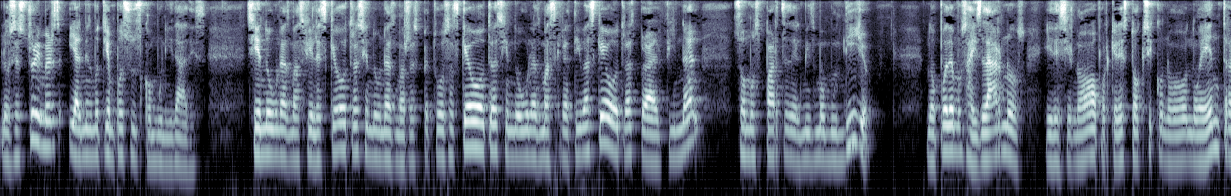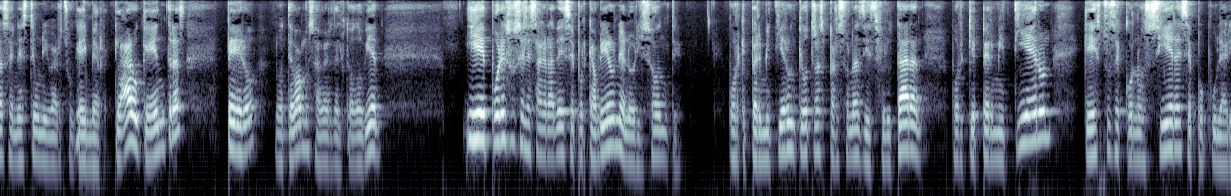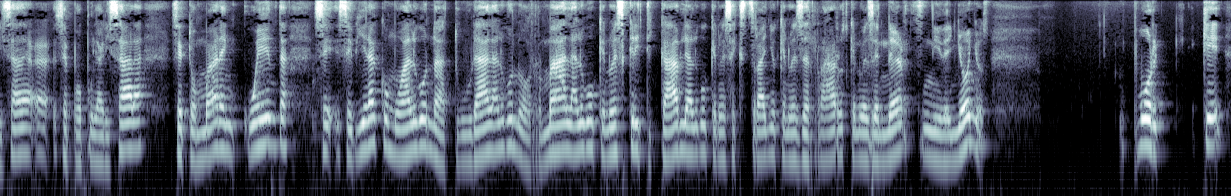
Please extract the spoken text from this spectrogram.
los streamers y al mismo tiempo sus comunidades siendo unas más fieles que otras, siendo unas más respetuosas que otras, siendo unas más creativas que otras, pero al final somos parte del mismo mundillo. No podemos aislarnos y decir, no, porque eres tóxico, no, no entras en este universo gamer. Claro que entras, pero no te vamos a ver del todo bien. Y eh, por eso se les agradece, porque abrieron el horizonte, porque permitieron que otras personas disfrutaran, porque permitieron que esto se conociera, se popularizara, se popularizara, se tomara en cuenta, se, se viera como algo natural, algo normal, algo que no es criticable, algo que no es extraño, que no es de raros, que no es de nerds ni de ñoños. Porque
